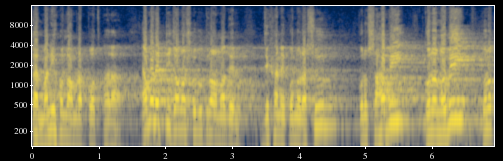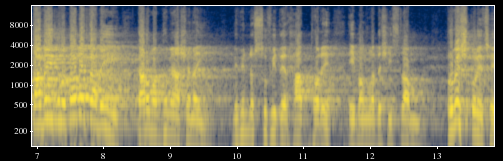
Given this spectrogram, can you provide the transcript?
তার মানে হলো আমরা পথ হারা এমন একটি জনসমুদ্র আমাদের, যেখানে কোনো রাসূল, কোনো সাহাবি, কোনো নবী, কোনো তাবি, কোনো তাবে তাবি কারও মাধ্যমে আসে নাই। বিভিন্ন সুফিদের হাত ধরে এই বাংলাদেশে ইসলাম প্রবেশ করেছে,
